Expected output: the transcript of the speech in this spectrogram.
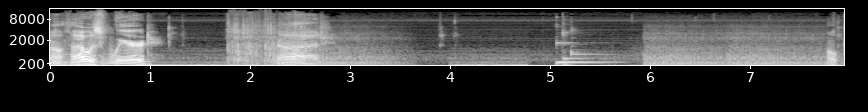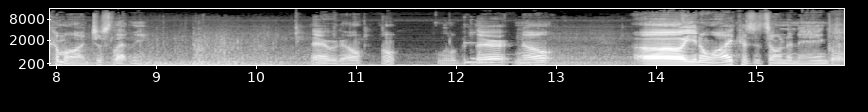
Oh, that was weird. God. Oh, come on, just let me. There we go. Oh, a little bit there. No. Oh, you know why? Because it's on an angle.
